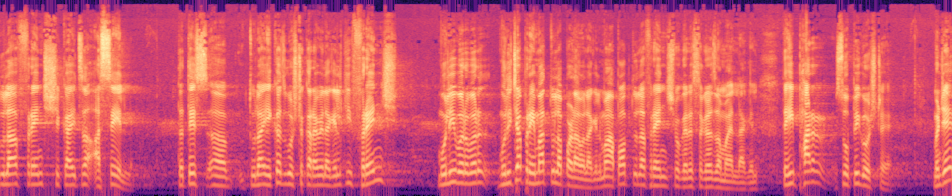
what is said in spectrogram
तुला फ्रेंच शिकायचं असेल तर ते तुला एकच गोष्ट करावी लागेल की फ्रेंच मुलीबरोबर मुलीच्या प्रेमात तुला पडावं लागेल. मग आपोआप तुला फ्रेंच वगैरे सगळं जमायला लागेल. तर ही फार सोपी गोष्ट आहे. म्हणजे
